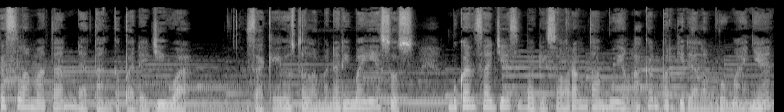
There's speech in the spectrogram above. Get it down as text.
keselamatan datang kepada jiwa. Zakheus telah menerima Yesus, bukan saja sebagai seorang tamu yang akan pergi dalam rumahnya,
